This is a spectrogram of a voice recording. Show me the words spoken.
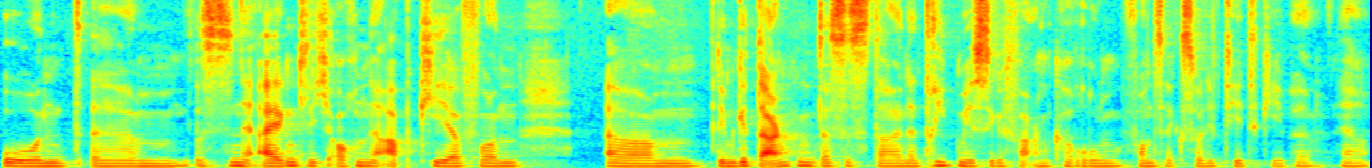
Und ähm, das ist eine, eigentlich auch eine Abkehr von ähm, dem Gedanken, dass es da eine triebmäßige Verankerung von Sexualität gäbe. Ja?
